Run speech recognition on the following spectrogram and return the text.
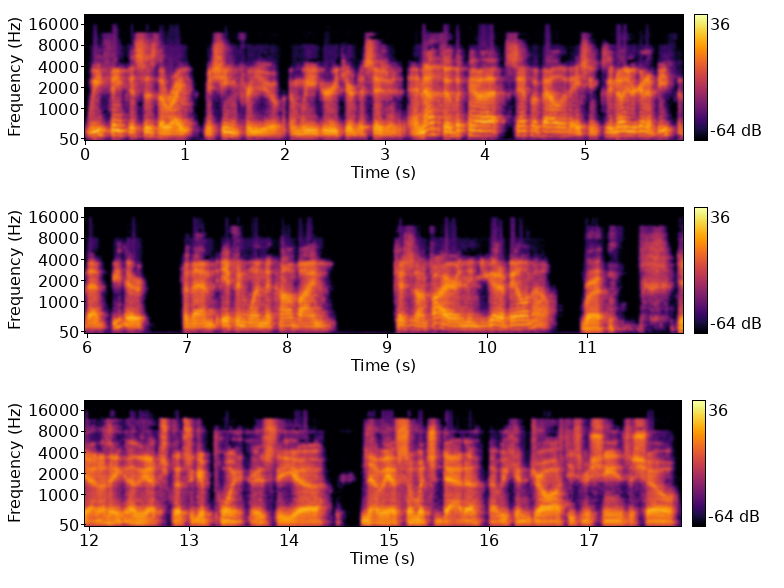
We think this is the right machine for you, and we agree with your decision. And that's they're looking at that stamp of validation because they know you're going to be for them, be there for them if and when the combine catches on fire, and then you got to bail them out. Right. Yeah, and I think I think that's that's a good point. Is the uh, now we have so much data that we can draw off these machines to show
